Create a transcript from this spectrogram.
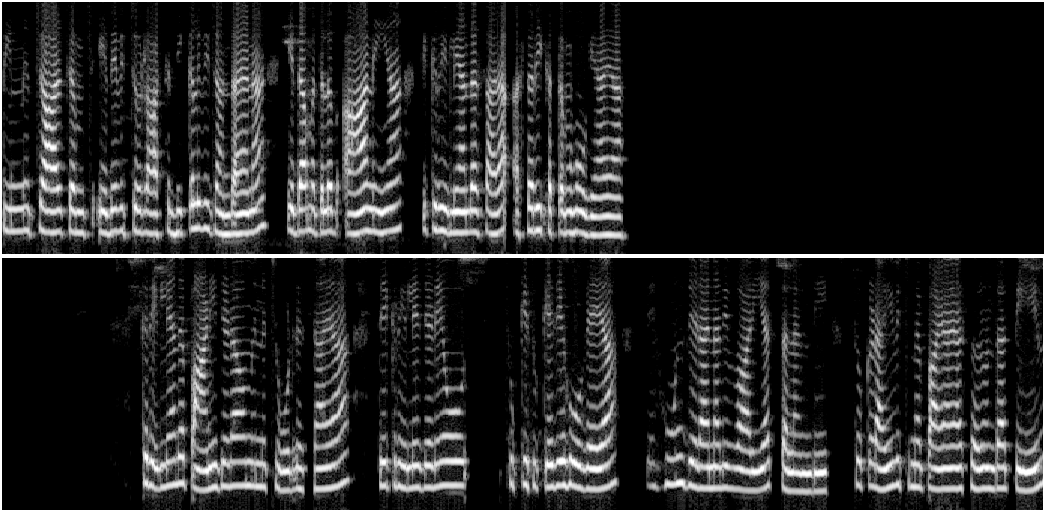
3 4 ਚਮਚ ਇਹਦੇ ਵਿੱਚੋਂ ਰਸ ਨਿਕਲ ਵੀ ਜਾਂਦਾ ਹੈ ਨਾ, ਇਹਦਾ ਮਤਲਬ ਆ ਨਹੀਂ ਆ ਕਿ ਕਰੇਲਿਆਂ ਦਾ ਸਾਰਾ ਅਸਰ ਹੀ ਖਤਮ ਹੋ ਗਿਆ ਆ। ਕਰੇਲਿਆਂ ਦਾ ਪਾਣੀ ਜਿਹੜਾ ਉਹ ਮੈਂ ਨਿਚੋੜ ਦਿੱਤਾ ਆ ਤੇ ਕਰੇਲੇ ਜਿਹੜੇ ਉਹ ਸੁੱਕੇ ਸੁੱਕੇ ਜੇ ਹੋ ਗਏ ਆ ਤੇ ਹੁਣ ਜਿਹੜਾ ਇਹਨਾਂ ਦੀ ਵਾਰੀ ਆ ਤਲਣ ਦੀ। ਸੋ ਕੜਾਈ ਵਿੱਚ ਮੈਂ ਪਾਇਆ ਆ ਸਰੋਂ ਦਾ ਤੇਲ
